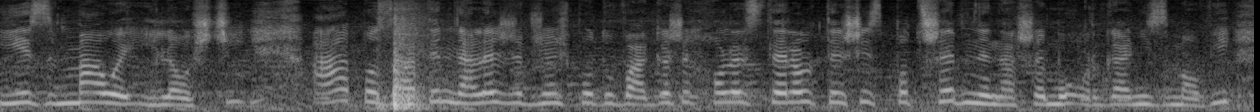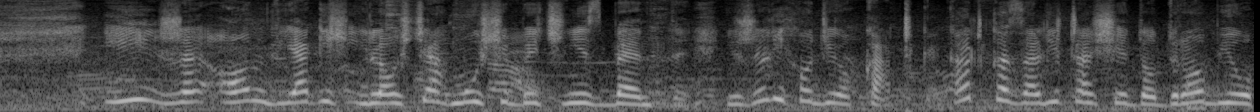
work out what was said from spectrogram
jest w małej ilości, a poza tym należy wziąć pod uwagę, że cholesterol też jest potrzebny naszemu organizmowi i że on w jakichś ilościach musi być niezbędny. Jeżeli chodzi o kaczkę, kaczka zalicza się do drobiu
